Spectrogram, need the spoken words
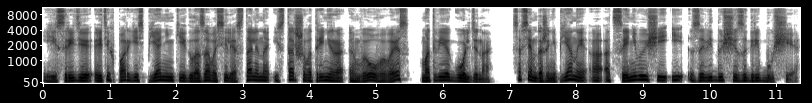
И среди этих пар есть пьяненькие глаза Василия Сталина и старшего тренера МВО ВВС Матвея Гольдина, совсем даже не пьяные, а оценивающие и завидующие загребущие.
